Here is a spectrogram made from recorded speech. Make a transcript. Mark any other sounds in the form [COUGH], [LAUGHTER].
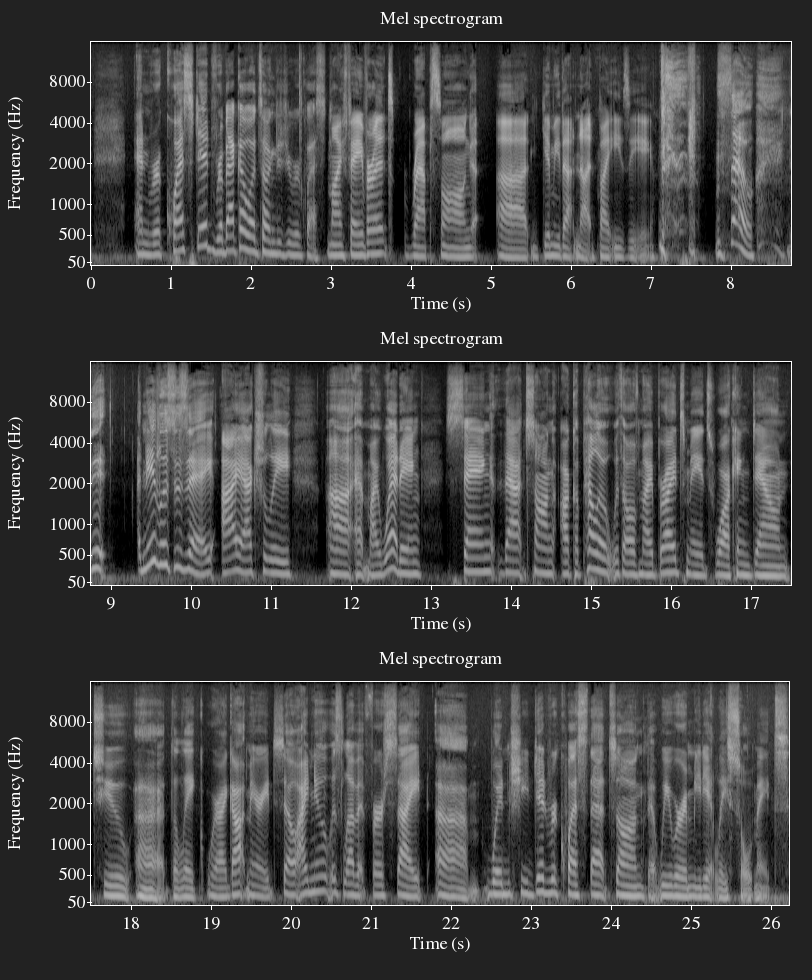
and requested. Rebecca, what song did you request? My favorite rap song, uh, Give Me That Nut by Easy. [LAUGHS] so, the, needless to say, I actually uh, at my wedding sang that song a cappella with all of my bridesmaids walking down to uh, the lake where I got married. So I knew it was love at first sight um, when she did request that song that we were immediately soulmates.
